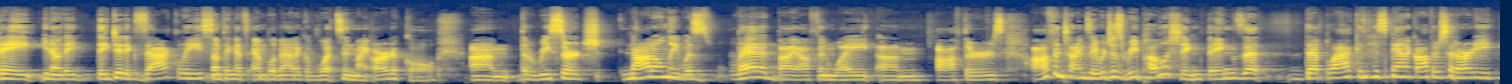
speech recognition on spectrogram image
They you know they they did exactly something that's emblematic of what's in my article. Um, the research not only was led by often white um, authors oftentimes they were just republishing things that that black and hispanic authors had already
